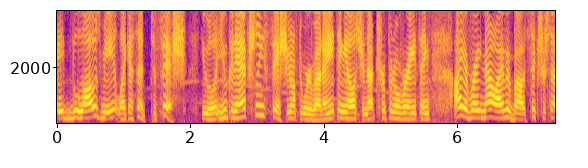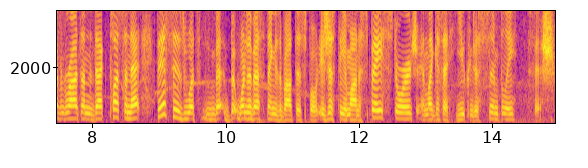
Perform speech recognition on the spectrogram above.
it allows me, like I said, to fish. You, you can actually fish. You don't have to worry about anything else. You're not tripping over anything. I have right now, I have about six or seven rods on the deck plus a net. This is what's one of the best things about this boat is just the amount of space, storage, and like I said, you can just simply fish.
